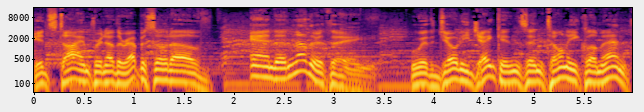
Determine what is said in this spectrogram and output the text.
It's time for another episode of And Another Thing with Jodie Jenkins and Tony Clement.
